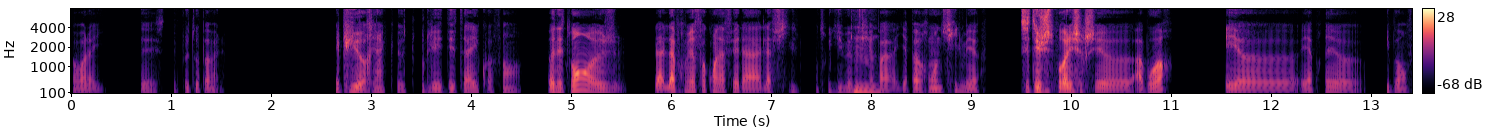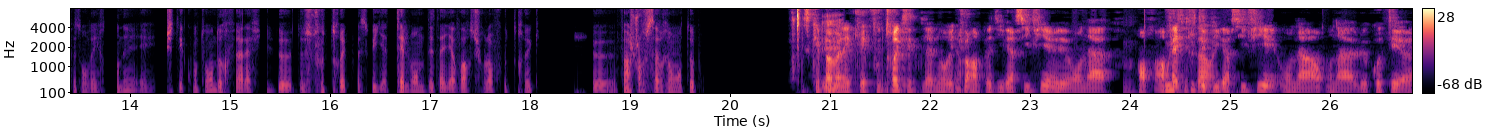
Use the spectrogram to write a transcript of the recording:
enfin, voilà, ils- c'était c'était plutôt pas mal. Et puis, rien que tous les détails, quoi. Enfin, honnêtement, je- la, la première fois qu'on a fait la, la file, entre guillemets, parce qu'il n'y Hmm. a, pas- a vraiment de file, mais c'était juste pour aller chercher à boire. Et, et après, bah, en fait, on va y retourner. Et j'étais content de refaire la file de, de ce food truck parce qu'il y a tellement de détails à voir sur leur food truck. Enfin, je trouve ça vraiment top. Ce qui est pas Et- mal avec les food trucks, c'est que de la nourriture un peu diversifiée. On a, en, en Oui, fait, tout ça, est ouais. diversifié. On a, on a le côté euh,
